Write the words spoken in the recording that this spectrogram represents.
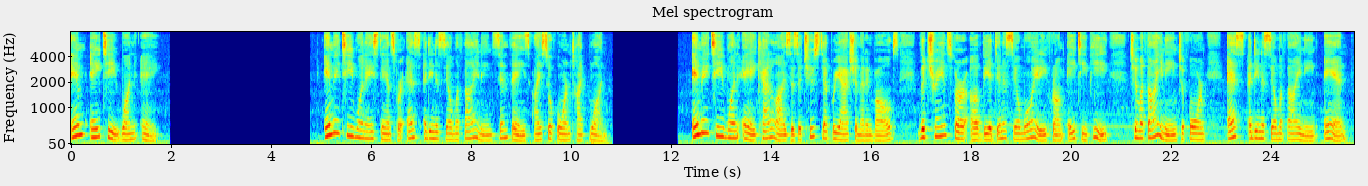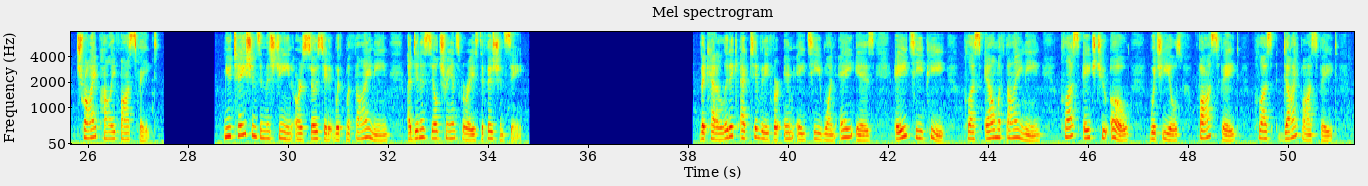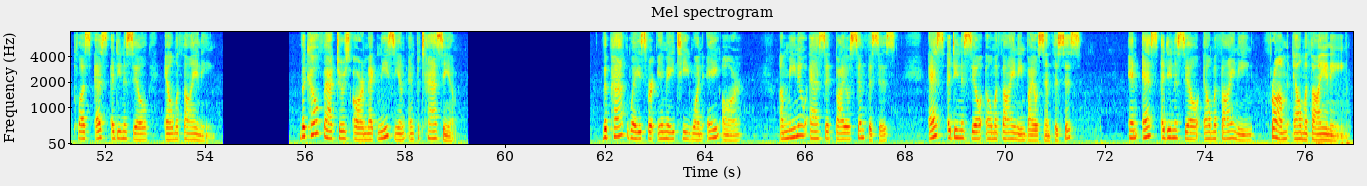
MAT1A MAT1A stands for S-adenosylmethionine synthase isoform type 1. MAT1A catalyzes a two-step reaction that involves the transfer of the adenosyl moiety from ATP to methionine to form S-adenosylmethionine and tripolyphosphate. Mutations in this gene are associated with methionine adenosyltransferase deficiency. The catalytic activity for MAT1A is ATP plus L-methionine plus H2O, which yields phosphate plus diphosphate plus S-adenosyl L-methionine. The cofactors are magnesium and potassium. The pathways for MAT1A are amino acid biosynthesis, S-adenosyl L-methionine biosynthesis, and S-adenosyl L-methionine from L-methionine.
